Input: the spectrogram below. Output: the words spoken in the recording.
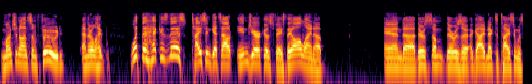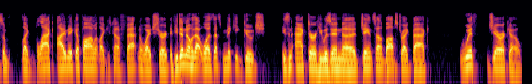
munching on some food, and they're like, "What the heck is this?" Tyson gets out in Jericho's face. They all line up, and uh, there's some. There was a, a guy next to Tyson with some like black eye makeup on, with like he's kind of fat in a white shirt. If you didn't know who that was, that's Mickey Gooch. He's an actor. He was in uh, Jay and Silent Bob Strike Back with Jericho.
